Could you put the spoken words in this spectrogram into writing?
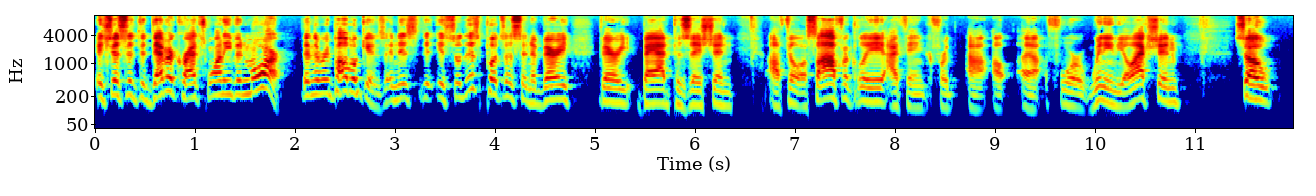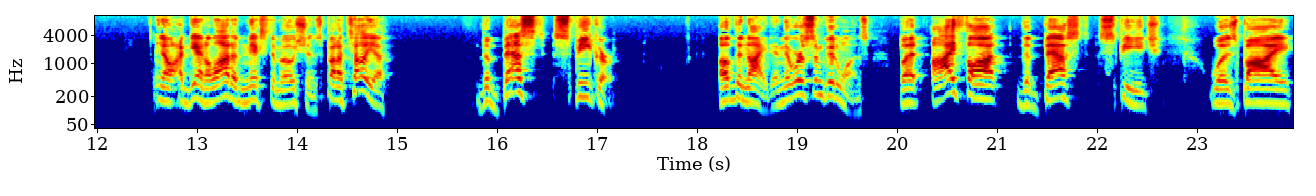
It's just that the Democrats want even more than the Republicans, and this so this puts us in a very very bad position uh, philosophically. I think for uh, uh, uh for winning the election. So, you know, again, a lot of mixed emotions. But I tell you, the best speaker of the night, and there were some good ones, but I thought the best speech was by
